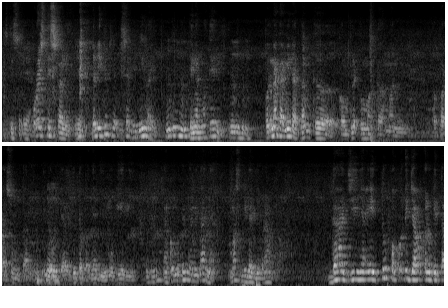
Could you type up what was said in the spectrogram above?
Prestis, iya. prestis sekali. Iya. Dan itu tidak bisa dinilai Hmm. dengan materi. Hmm. Pernah kami datang ke komplek pemakaman eh, para sultan di Mm. Jogja itu tepatnya di Mugiri. Hmm. Nah kemudian kami tanya, Mas digaji berapa? Gajinya itu pokok dijawab kalau kita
